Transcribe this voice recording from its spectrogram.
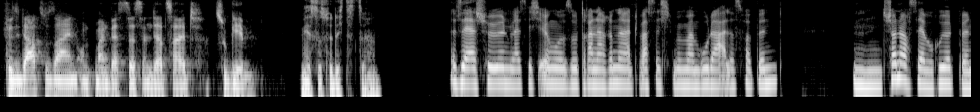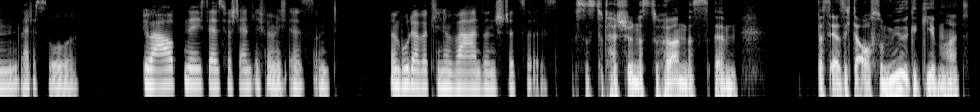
für sie da zu sein und mein Bestes in der Zeit zu geben. Wie ist es für dich, das zu hören? sehr schön, weil sich irgendwo so dran erinnert, was sich mit meinem Bruder alles verbindet. Mhm, schon auch sehr berührt bin, weil das so überhaupt nicht selbstverständlich für mich ist und mein Bruder wirklich eine Wahnsinnsstütze ist. Es ist total schön, das zu hören, dass, ähm, dass er sich da auch so Mühe gegeben hat,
